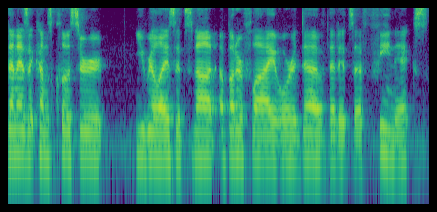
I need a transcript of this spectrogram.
then as it comes closer, you realize it's not a butterfly or a dove, that it's a phoenix.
